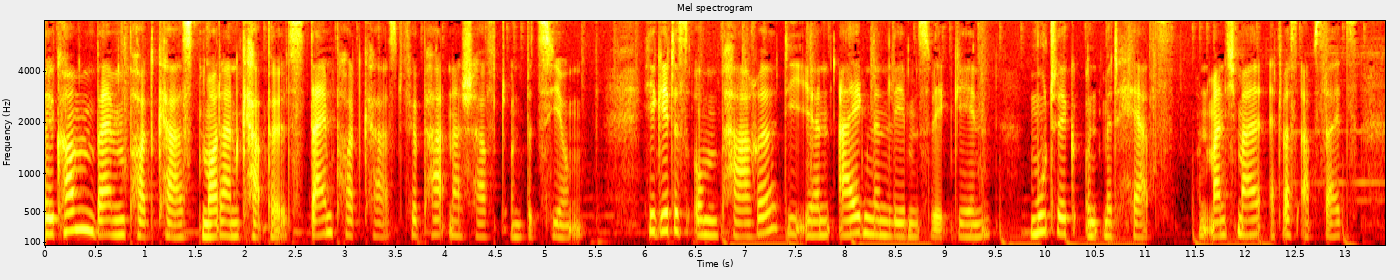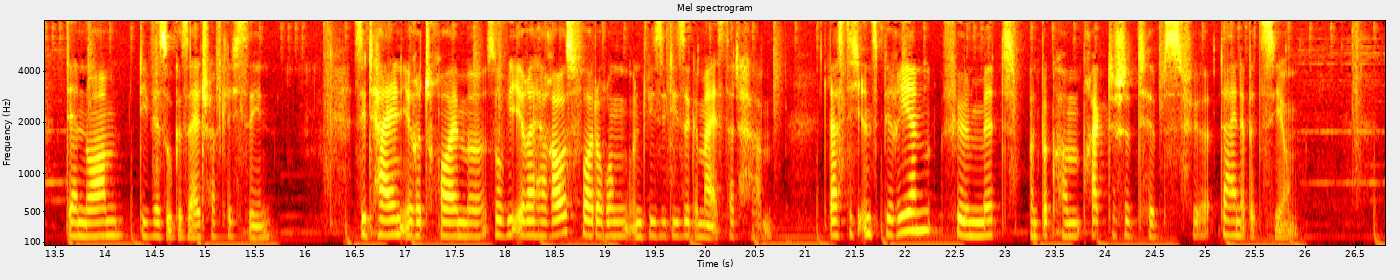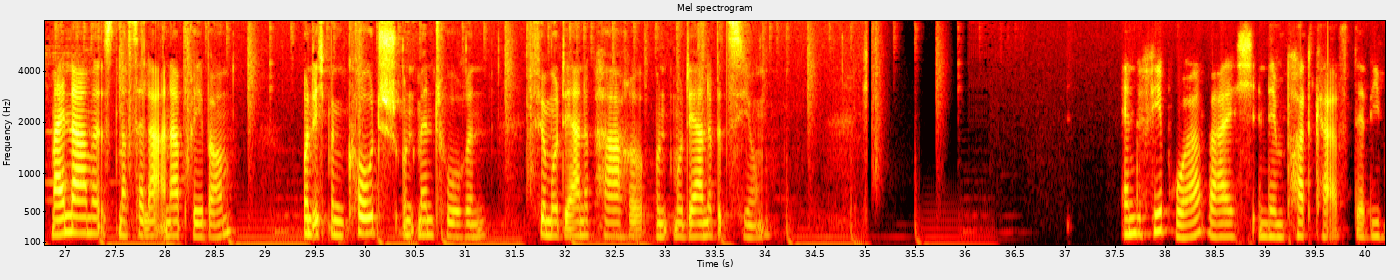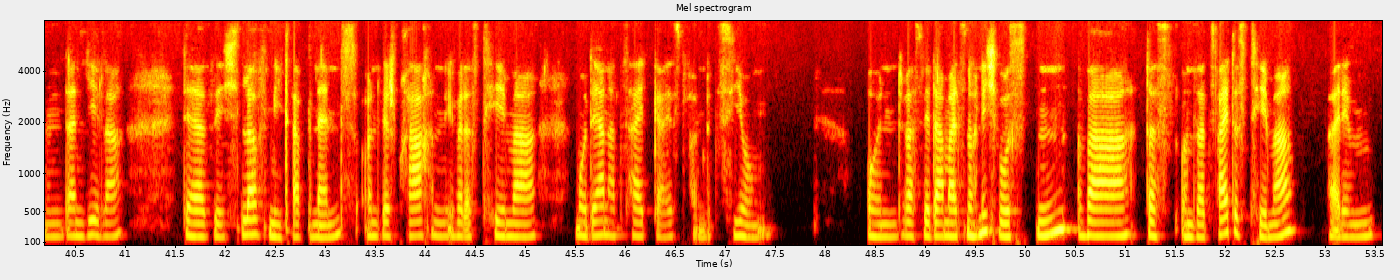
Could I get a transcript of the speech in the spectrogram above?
Willkommen beim Podcast Modern Couples, dein Podcast für Partnerschaft und Beziehung. Hier geht es um Paare, die ihren eigenen Lebensweg gehen, mutig und mit Herz und manchmal etwas abseits der Norm, die wir so gesellschaftlich sehen. Sie teilen ihre Träume sowie ihre Herausforderungen und wie sie diese gemeistert haben. Lass dich inspirieren, fühl mit und bekomme praktische Tipps für deine Beziehung. Mein Name ist Marcella Anna Brebaum und ich bin Coach und Mentorin für moderne Paare und moderne Beziehungen. Ende Februar war ich in dem Podcast der lieben Daniela, der sich Love Meetup nennt, und wir sprachen über das Thema moderner Zeitgeist von Beziehungen. Und was wir damals noch nicht wussten, war, dass unser zweites Thema, bei dem,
